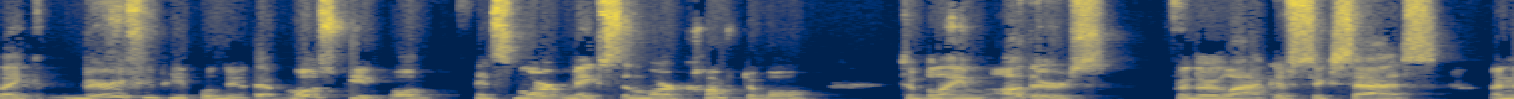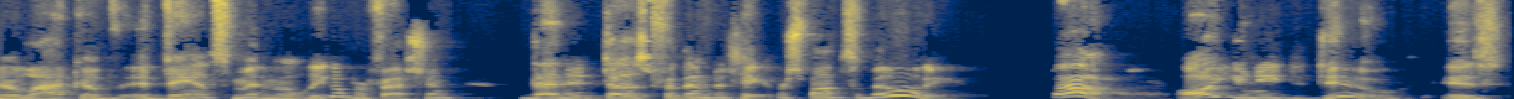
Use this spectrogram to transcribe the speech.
Like very few people do that. Most people, it's more makes them more comfortable to blame others for their lack of success and their lack of advancement in the legal profession than it does for them to take responsibility. Wow. All you need to do is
